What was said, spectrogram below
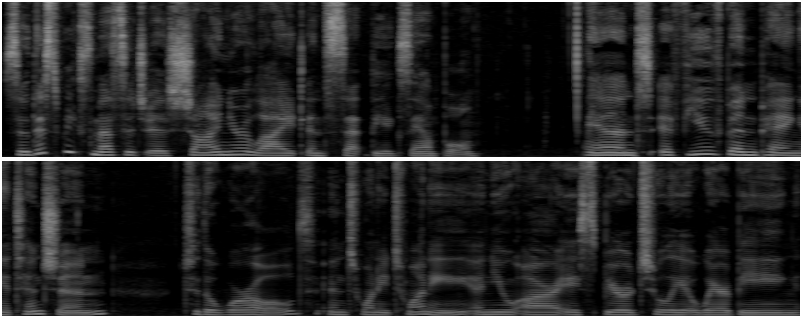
So, this week's message is shine your light and set the example. And if you've been paying attention to the world in 2020 and you are a spiritually aware being,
